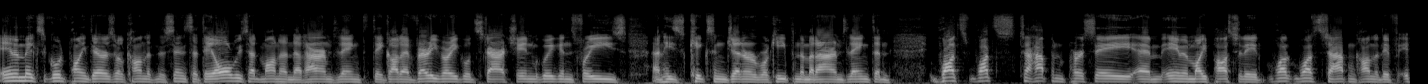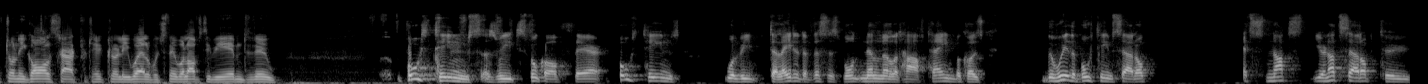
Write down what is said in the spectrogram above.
Eamonn makes a good point there as well, Conleith, in the sense that they always had Monaghan at arm's length. They got a very, very good start. Shane McGuigan's frees and his kicks in general were keeping them at arm's length. And what's what's to happen per se? Um, Eamonn might postulate what what's to happen, Conleith, if if Donegal start particularly well, which they will obviously be aiming to do both teams, as we spoke of there, both teams will be delighted if this is nil nil at half time because the way the both teams set up, it's not you're not set up to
